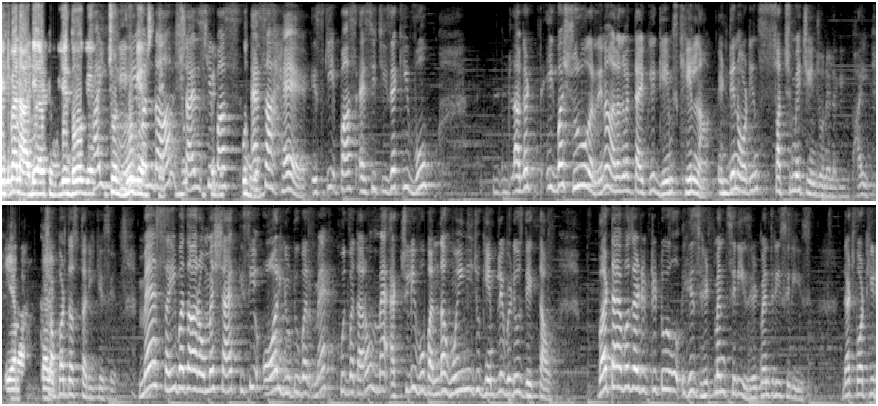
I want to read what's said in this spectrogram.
हिटमैन आरडीआर 2 ये दो गेम जो न्यू गेम्स थे शायद इसके पास ऐसा है इसके पास ऐसी चीज़ है कि वो अगर एक बार शुरू कर देना अलग अलग टाइप के गेम्स खेलना। इंडियन ऑडियंस सच में चेंज होने लगेगी भाई। ज़बरदस्त तरीके से। मैं सही बता रहा हूँ मैं शायद किसी और यूट्यूबर मैं खुद बता रहा हूँ मैं एक्चुअली वो बंदा हूँ ही नहीं जो गेम प्ले वीडियोज़ देखता हूँ। But I was addicted to his Hitman series Hitman three series that's what he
